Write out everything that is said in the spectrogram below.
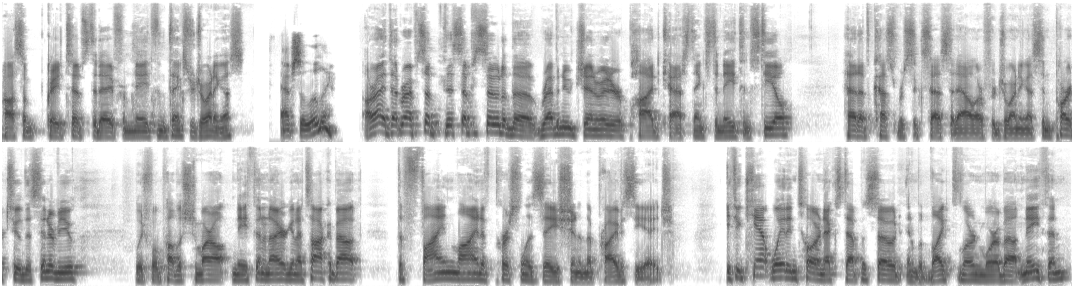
Awesome. Great tips today from Nathan. Thanks for joining us. Absolutely. All right, that wraps up this episode of the Revenue Generator podcast. Thanks to Nathan Steele, head of customer success at Owler, for joining us. In part two of this interview, which we'll publish tomorrow, Nathan and I are going to talk about the fine line of personalization in the privacy age. If you can't wait until our next episode and would like to learn more about Nathan,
